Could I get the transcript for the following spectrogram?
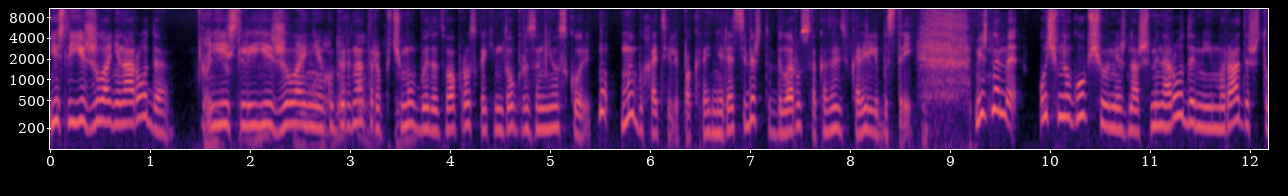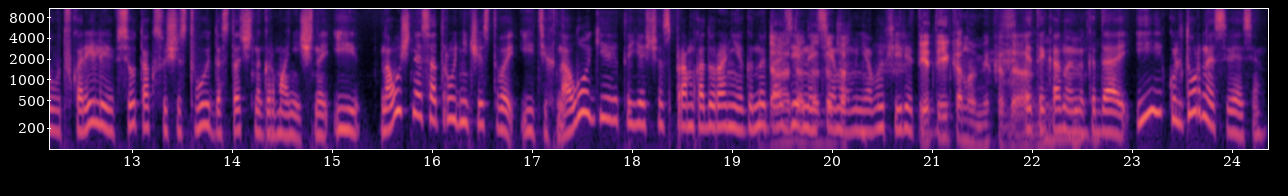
если есть желание народа, Конечно. Если есть желание губернатора, почему бы этот вопрос каким-то образом не ускорить? Ну, мы бы хотели, по крайней мере, от себя, чтобы белорусы оказались в Карелии быстрее. Между нами очень много общего между нашими народами, и мы рады, что вот в Карелии все так существует достаточно гармонично. И научное сотрудничество, и технологии, это я сейчас про МКАДу Ранега, но да, это отдельная да, да, тема да, у меня в эфире. Это экономика, да. Это экономика, да. И культурные связи.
